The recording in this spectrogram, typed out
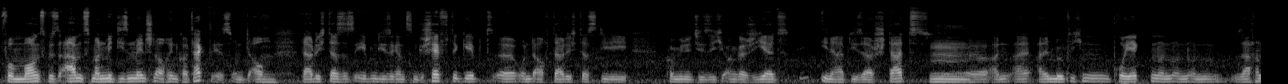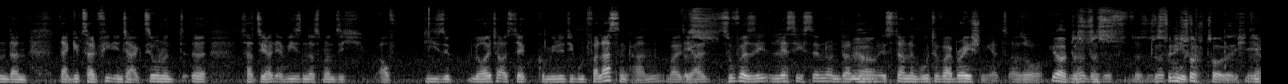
von morgens bis abends man mit diesen Menschen auch in Kontakt ist und auch Mhm. dadurch, dass es eben diese ganzen Geschäfte gibt äh, und auch dadurch, dass die Community sich engagiert innerhalb dieser Stadt Mhm. äh, an all, allen möglichen Projekten und, und, und Sachen, dann da gibt es halt viel Interaktion und äh, es hat sich halt erwiesen, dass man sich auf diese Leute aus der Community gut verlassen kann, weil die Das- halt zuverlässig sind und dann Ja. ist da eine gute Vibration jetzt. Also Ja, das, ne, das, ist das, ist das finde ich schon toll. Ich, Ja.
